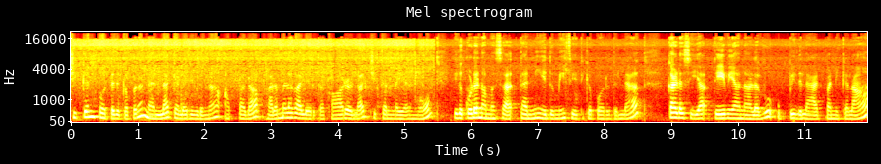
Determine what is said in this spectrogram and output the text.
சிக்கன் போட்டதுக்கப்புறம் நல்லா கிளறி விடுங்க. அப்போ தான் வரமிளகாயில் இருக்க காரெல்லாம் சிக்கனில் இறங்கும். இது கூட நம்ம ச தண்ணி எதுவுமே சேர்த்திக்க போகிறதில்ல கடைசியாக தேவையான அளவு உப்பு இதில் ஆட் பண்ணிக்கலாம்.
